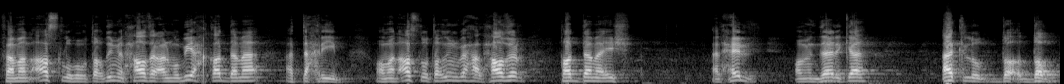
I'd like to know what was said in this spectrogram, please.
فمن أصله تقديم الحاضر على المبيح قدم التحريم. ومن أصله تقديم على الحاضر قدم إيش؟ الحل. ومن ذلك أكل الضب.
